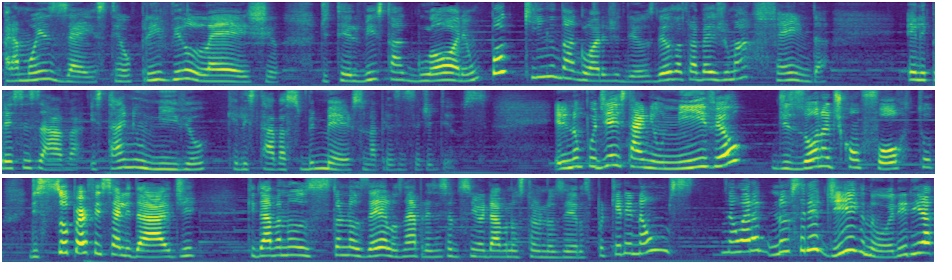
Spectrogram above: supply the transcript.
para Moisés ter o privilégio de ter visto a glória, um pouquinho da glória de Deus, Deus através de uma fenda, ele precisava estar em um nível que ele estava submerso na presença de Deus. Ele não podia estar em um nível de zona de conforto, de superficialidade que dava nos tornozelos, né? A presença do Senhor dava nos tornozelos, porque ele não não era não seria digno. Ele iria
